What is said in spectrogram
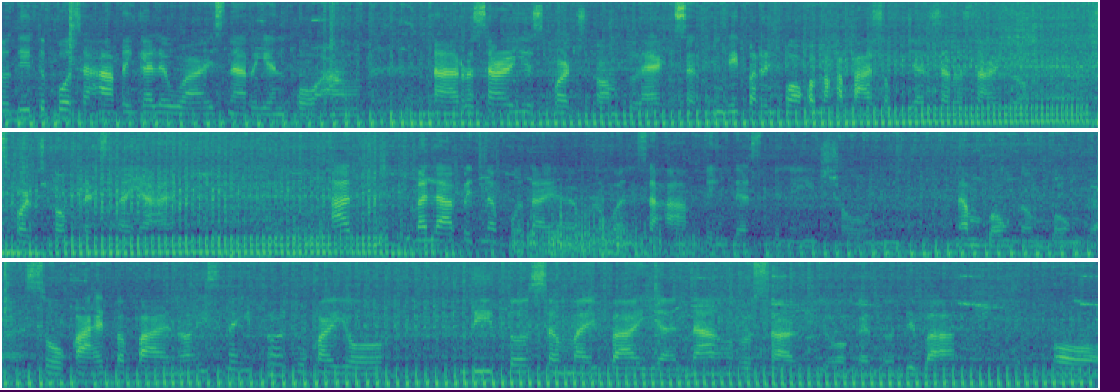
So dito po sa aking kaliwa is nariyan po ang ah, Rosario Sports Complex at hindi pa rin po ako makapasok dyan sa Rosario Sports Complex na yan. At malapit na po tayo everyone sa aking destination ng bonggang-bongga. So kahit pa paano is na-ito ko kayo dito sa may bayan ng Rosario. Ganun, di ba? Oh,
